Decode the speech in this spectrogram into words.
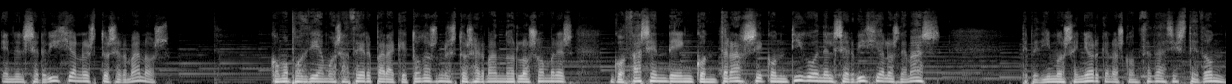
en el servicio a nuestros hermanos. ¿Cómo podríamos hacer para que todos nuestros hermanos los hombres gozasen de encontrarse contigo en el servicio a los demás? Te pedimos, Señor, que nos concedas este don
